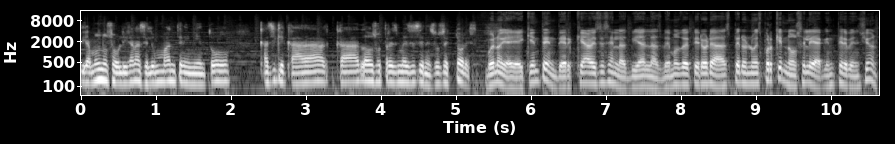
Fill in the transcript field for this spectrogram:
digamos, nos obligan a hacerle un mantenimiento casi que cada, cada dos o tres meses en esos sectores. Bueno, y hay que entender que a veces en las vías las vemos deterioradas, pero no es porque no se le haga intervención,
